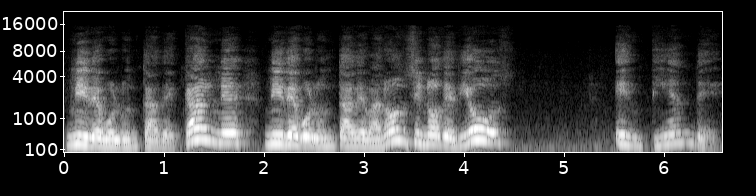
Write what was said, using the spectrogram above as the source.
ni de voluntad de carne, ni de voluntad de varón, sino de Dios. Entiende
